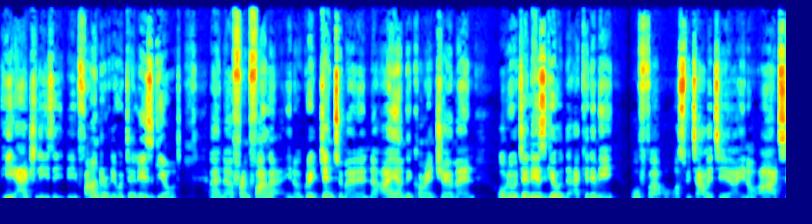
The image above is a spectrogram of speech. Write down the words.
he actually is the, the, founder of the Hoteliers Guild, and uh, Frank Faller, you know, great gentleman, and uh, I am the current chairman of the Hoteliers Guild Academy of uh, hospitality, uh, you know, arts,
